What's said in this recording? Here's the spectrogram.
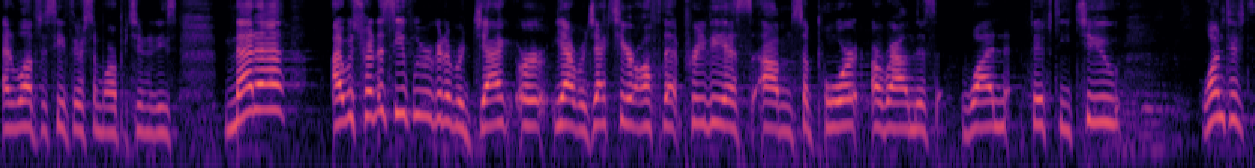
And we'll have to see if there's some more opportunities. Meta, I was trying to see if we were going to reject or, yeah, reject here off that previous um, support around this 152, 150.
